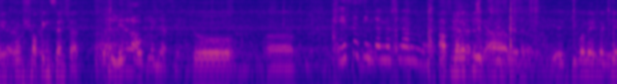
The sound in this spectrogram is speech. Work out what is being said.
Mirpur shopping centre. তো এসএস ইন্টারন্যাশনাল আপনারা কি কি বলে এটাকে?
